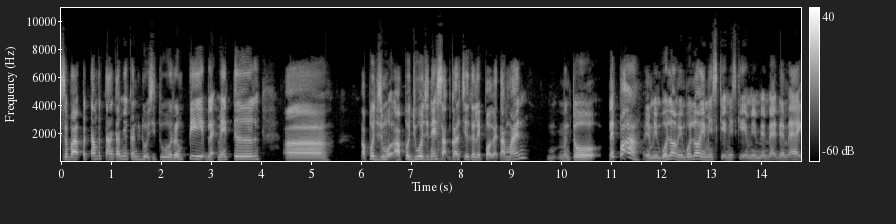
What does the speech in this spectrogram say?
sebab petang-petang kami akan duduk situ rempik black metal uh, apa jemu- apa jua jenis subculture ke lepak kat taman untuk lepak ah. Yang main bola main bola yang main skate main skate yang main BMX BMX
